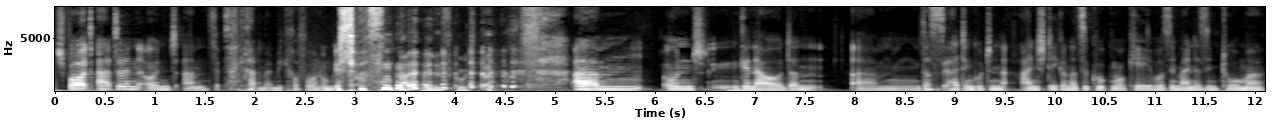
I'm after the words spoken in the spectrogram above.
Sportarten und ähm, ich habe gerade mein Mikrofon umgestoßen. Ah, alles gut. ähm, und genau, dann, ähm, das ist halt ein guter Einstieg und dann zu gucken, okay, wo sind meine Symptome?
